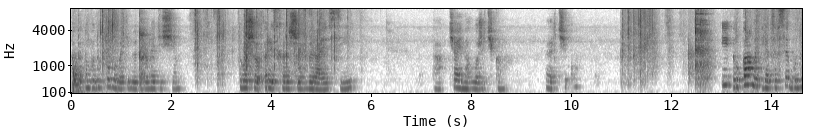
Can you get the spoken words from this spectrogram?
а потім буду пробувати і буду додавати ще. Тому що рис хорошо вбирає сіль. Так, чайна ложечка перчику. І руками я це все буду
